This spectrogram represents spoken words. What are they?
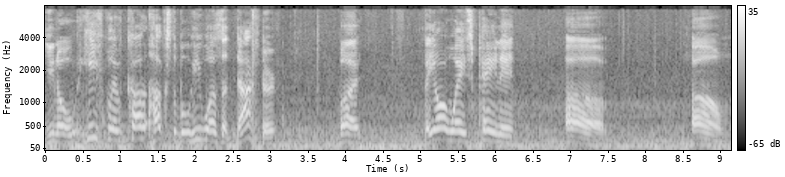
you know, Heathcliff Huxtable, he was a doctor, but they always painted uh um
